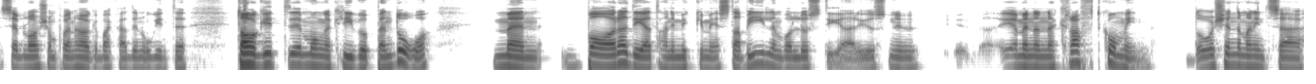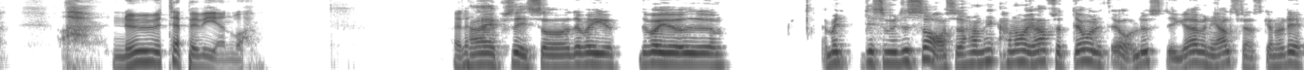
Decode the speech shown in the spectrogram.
Seb Larsson på en högerback hade nog inte tagit eh, många kliv upp ändå. Men bara det att han är mycket mer stabil än vad Lustig är just nu. Jag menar när Kraft kom in, då kände man inte så här. Ah, nu täpper vi igen va? Eller? Nej, precis. Så det var ju, det var ju... Eh, ja, men det som du sa, så han, han har ju haft ett dåligt år, Lustig, även i Allsvenskan och det...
